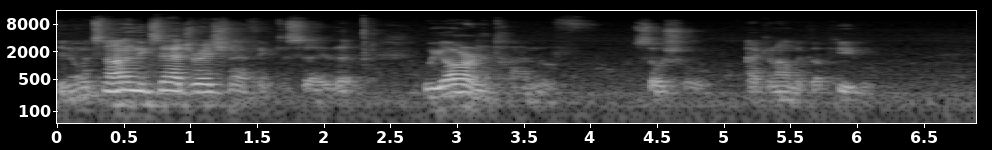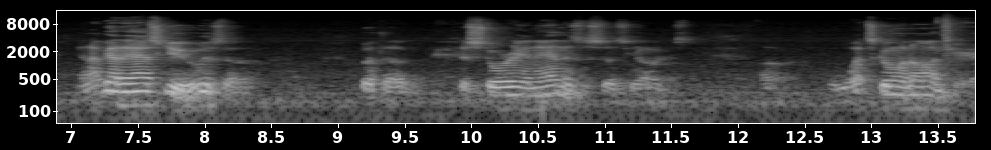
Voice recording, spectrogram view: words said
You know, it's not an exaggeration, I think, to say that we are in a time of social, economic upheaval. And I've got to ask you, as a, both a historian and as a sociologist, what's going on here?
